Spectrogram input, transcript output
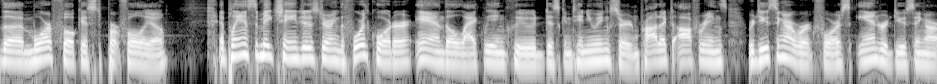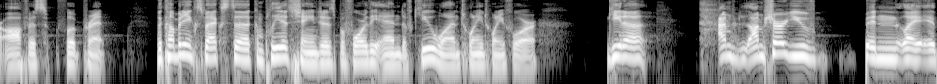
the more focused portfolio. It plans to make changes during the fourth quarter, and they'll likely include discontinuing certain product offerings, reducing our workforce, and reducing our office footprint. The company expects to complete its changes before the end of Q1 2024. Gita, I'm I'm sure you've been like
